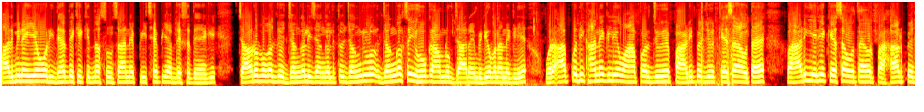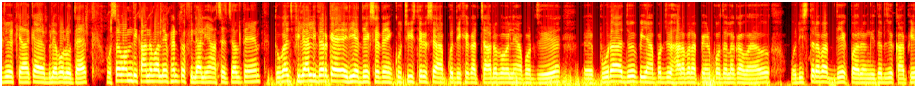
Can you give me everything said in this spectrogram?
आदमी नहीं है, और इधर देखिए कितना सुनसान है, पीछे भी आप देख सकते हैं कि चारों बगल जो जंगल ही जंगल है तो जंगल जंगल से ही होकर हम लोग जा रहे हैं वीडियो बनाने के लिए और आपको दिखाने के लिए वहाँ पर जो है पहाड़ी पर जो है कैसा होता है, पहाड़ी एरिया कैसा होता है और पहाड़ पे जो है क्या क्या अवेलेबल होता है, वो सब हम दिखाने वाले हैं तो फ़िलहाल यहाँ से चलते हैं। तो गज फ़िलहाल इधर का एरिया देख सकते हैं। कुछ इस तरीके से आपको दिखेगा। चारों बगल यहाँ पर जो है पूरा जो यहाँ पर जो हरा भरा पेड़ पौधा लगा हुआ है और इस तरफ़ आप देख पा रहे होंगे, इधर जो काफ़ी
